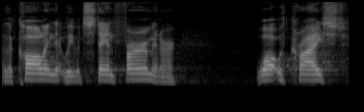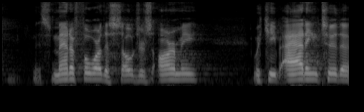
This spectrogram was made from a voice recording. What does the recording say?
of the calling, that we would stand firm in our walk with Christ. This metaphor, the soldier's army, we keep adding to the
